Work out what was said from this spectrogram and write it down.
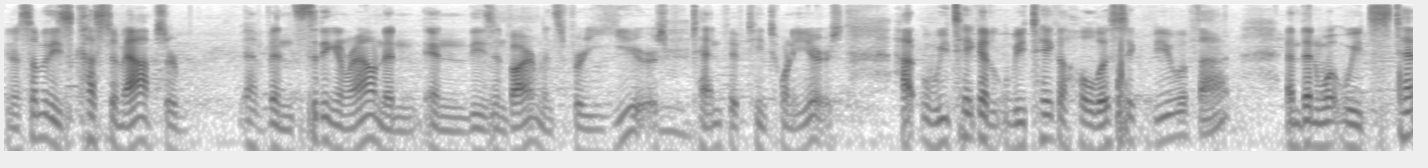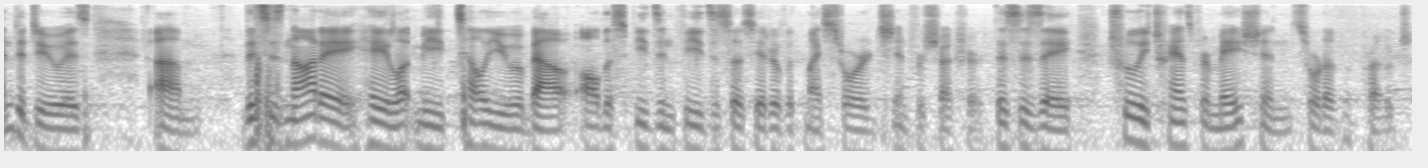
you know, some of these custom apps are have been sitting around in, in these environments for years, for 10, 15, 20 years. How, we, take a, we take a holistic view of that, and then what we tend to do is, um, this is not a, hey, let me tell you about all the speeds and feeds associated with my storage infrastructure. This is a truly transformation sort of approach,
